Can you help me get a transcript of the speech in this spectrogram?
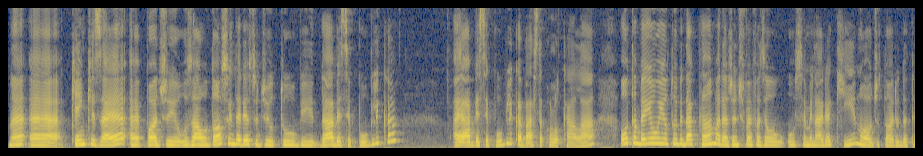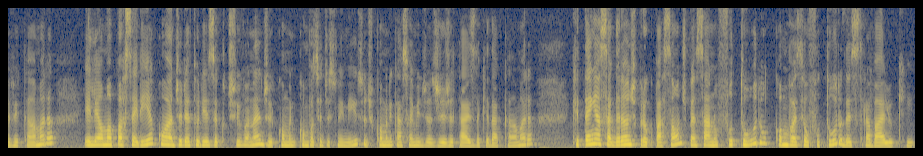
né? É, quem quiser é, pode usar o nosso endereço de YouTube da ABC Pública, a ABC Pública, basta colocar lá. Ou também o YouTube da Câmara, a gente vai fazer o, o, seminário aqui no auditório da TV Câmara. Ele é uma parceria com a diretoria executiva, né, de, como, como você disse no início, de comunicação e mídias digitais daqui da Câmara, que tem essa grande preocupação de pensar no futuro, como vai ser o futuro desse trabalho que,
